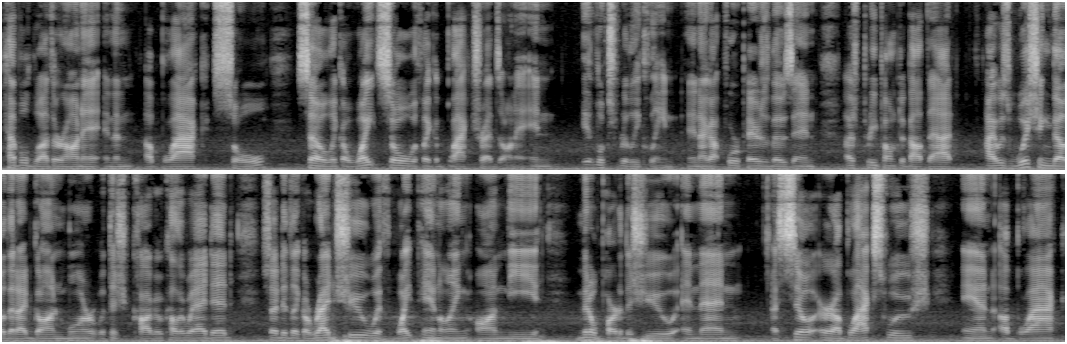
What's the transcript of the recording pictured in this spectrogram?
pebbled leather on it and then a black sole. So like a white sole with like a black treads on it. And it looks really clean. And I got four pairs of those in. I was pretty pumped about that. I was wishing though that I'd gone more with the Chicago colorway I did. So I did like a red shoe with white paneling on the middle part of the shoe, and then a sil or a black swoosh and a black.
